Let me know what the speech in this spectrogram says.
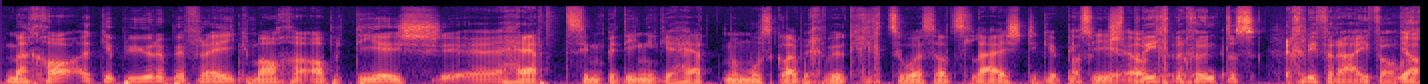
Man kann eine Gebührenbefreiung machen, aber die ist äh, hart, sind Bedingungen hart. Man muss, glaube ich, wirklich Zusatzleistungen bei also die- sprich, man könnte das ein bisschen vereinfachen. Ja,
